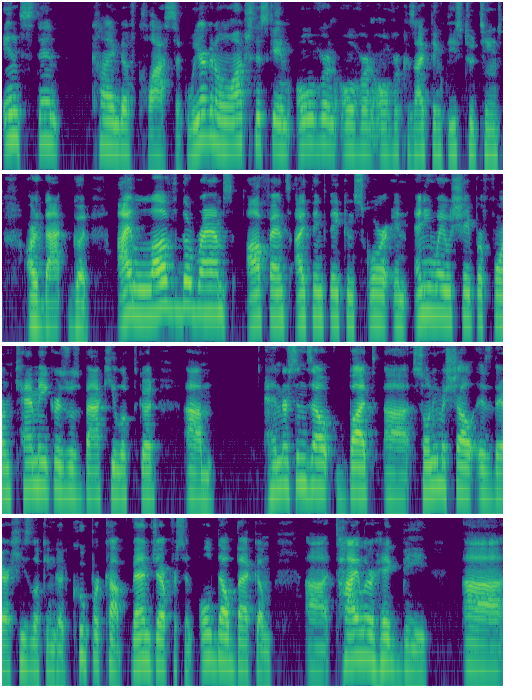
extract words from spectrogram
instant kind of classic. We are going to watch this game over and over and over because I think these two teams are that good. I love the Rams offense. I think they can score in any way, shape, or form. Cam Akers was back. He looked good. Um, Henderson's out, but uh, Sony Michel is there. He's looking good. Cooper Kupp, Van Jefferson, Odell Beckham, uh, Tyler Higbee. Uh,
